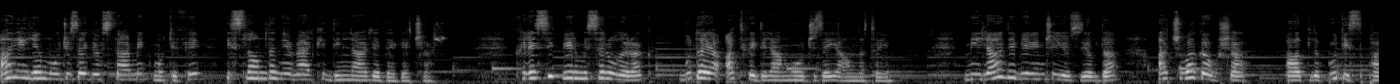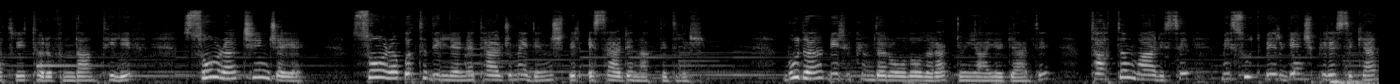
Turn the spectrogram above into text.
Ay ile mucize göstermek motifi İslam'dan evvelki dinlerde de geçer. Klasik bir misal olarak Buda'ya atfedilen mucizeyi anlatayım. Miladi 1. yüzyılda Açvagavuşa adlı Budist patriği tarafından telif, sonra Çince'ye, sonra Batı dillerine tercüme edilmiş bir eserde nakledilir. Bu da bir hükümdar oğlu olarak dünyaya geldi. Tahtın varisi mesut bir genç pires iken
